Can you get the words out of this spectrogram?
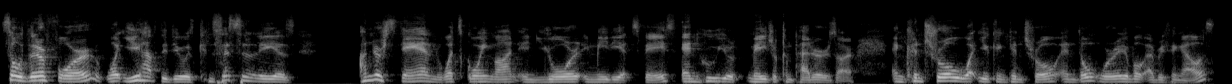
so therefore, what you have to do is consistently is understand what's going on in your immediate space and who your major competitors are and control what you can control and don't worry about everything else.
